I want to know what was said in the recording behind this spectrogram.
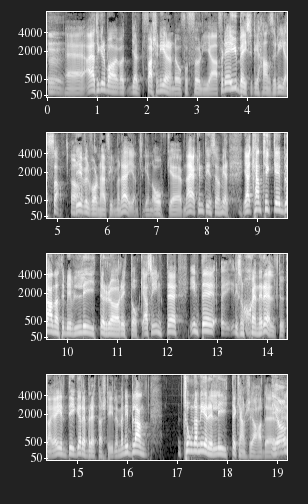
Mm. Eh, jag tycker det bara var jävligt fascinerande att få följa, för det är ju basically hans resa. Ja. Det är väl vad den här filmen är egentligen. Och eh, nej, jag kan inte instämma mer. Jag kan tycka ibland att det blev lite rörigt dock. Alltså inte, inte eh, liksom generellt, utan jag diggade berättarstilen, men ibland Tona ner det lite kanske jag hade, Ja. eh,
